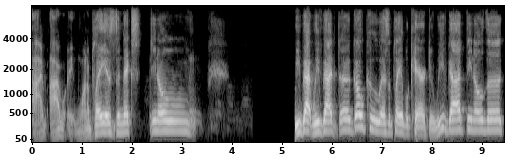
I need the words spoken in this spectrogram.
i i want to play as the next you know We've got we've got uh, Goku as a playable character. We've got you know the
